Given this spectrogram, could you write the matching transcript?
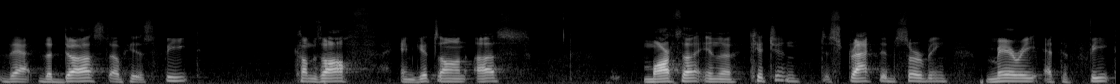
that the dust of his feet comes off and gets on us. Martha in the kitchen, distracted, serving. Mary at the feet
